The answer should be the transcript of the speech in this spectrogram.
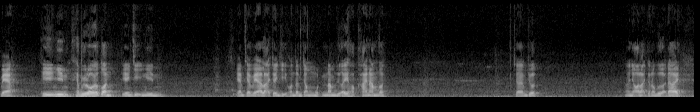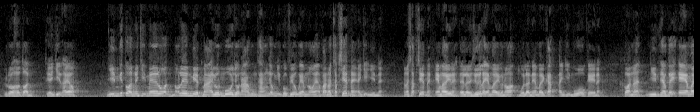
vẽ. Thì nhìn theo biểu đồ theo tuần thì anh chị nhìn em sẽ vẽ lại cho anh chị khoảng tầm trong một năm rưỡi hoặc hai năm thôi. Chờ em chút. Nó nhỏ lại cho nó vừa. Đây rồi hơn tuần. Thì anh chị thấy không? Nhìn cái tuần anh chị mê luôn. Nó lên miệt mài luôn mua chỗ nào cũng thắng giống như cổ phiếu của em nói. Và nó sắp xếp này anh chị nhìn này. Nó sắp xếp này. MA này. Đây là dưới là MA của nó. Mỗi lần MA cắt anh chị mua ok này. Còn á, nhìn theo cái EMA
